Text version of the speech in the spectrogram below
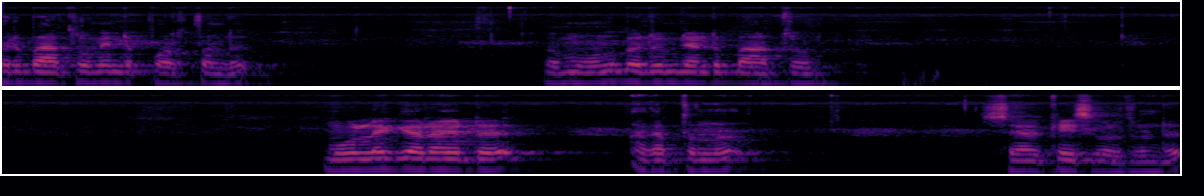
ഒരു ബാത്റൂമിന്റെ പുറത്തുണ്ട്. അപ്പോൾ മൂന്ന് ബെഡ്റൂം രണ്ട് ബാത്റൂം മുകളിലേക്ക് കയറാനായിട്ട് അകത്തുനിന്ന് ഷെയർ കേസ് കൊടുത്തിട്ടുണ്ട്.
